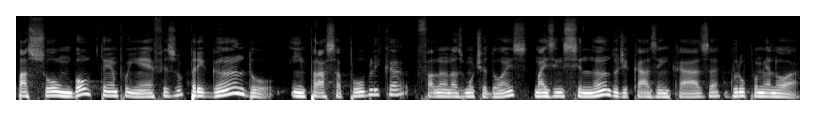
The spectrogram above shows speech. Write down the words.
passou um bom tempo em Éfeso, pregando em praça pública, falando às multidões, mas ensinando de casa em casa, grupo menor.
